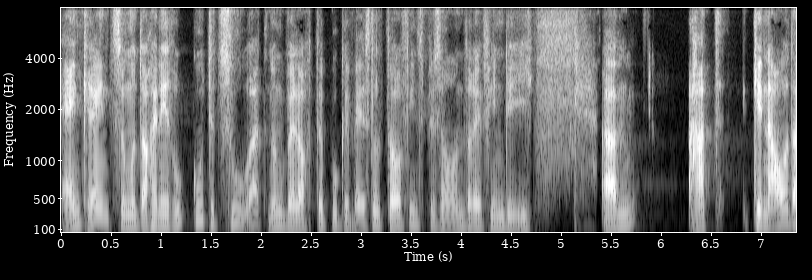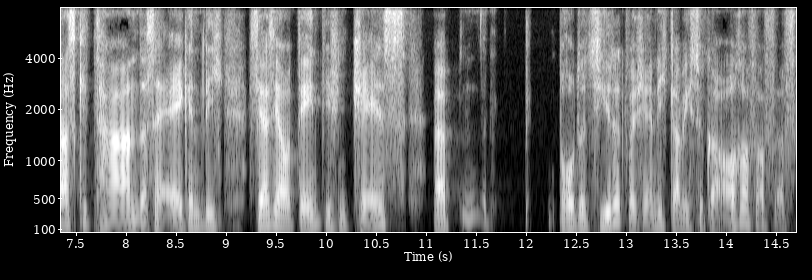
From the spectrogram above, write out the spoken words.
Eingrenzung und auch eine gute Zuordnung, weil auch der Buge Wesseltoff insbesondere, finde ich, ähm, hat genau das getan, dass er eigentlich sehr, sehr authentischen Jazz äh, produziert hat, wahrscheinlich, glaube ich, sogar auch auf, auf, auf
